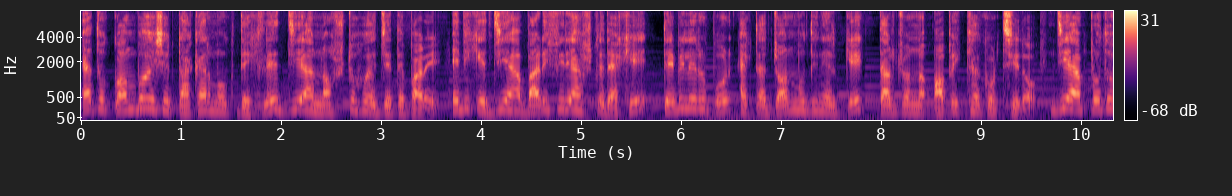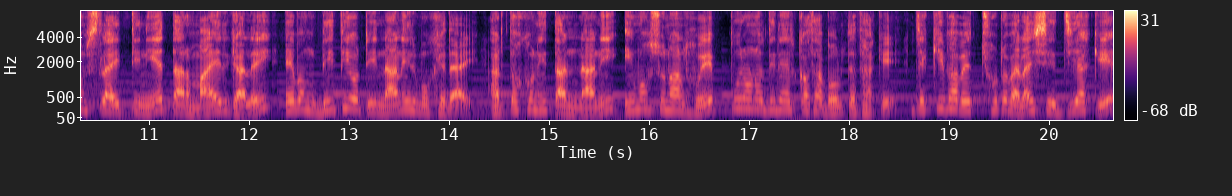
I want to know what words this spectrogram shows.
এত কম বয়সে টাকার মুখ দেখলে জিয়া হয়ে যেতে পারে। এদিকে জিয়া বাড়ি ফিরে আসতে দেখে টেবিলের উপর একটা জন্মদিনের কেক তার জন্য অপেক্ষা করছিল। জিয়া প্রথম স্লাইডটি নিয়ে তার মায়ের গালে এবং দ্বিতীয়টি নানির মুখে দেয় আর তখনই তার নানি ইমোশনাল হয়ে পুরনো দিনের কথা বলতে থাকে যে কীভাবে ছোটবেলায় সে জিয়াকে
